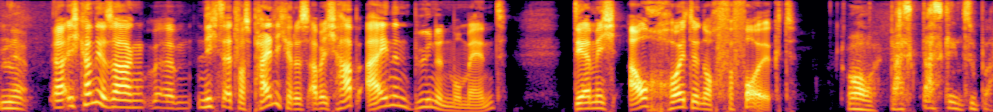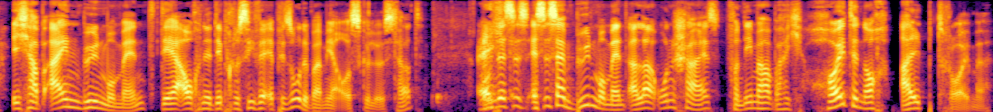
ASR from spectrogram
ja. Ja, ich kann dir sagen, ähm, nichts etwas Peinlicheres, aber ich habe einen Bühnenmoment, der mich auch heute noch verfolgt. Oh, das, das klingt super. Ich habe einen Bühnenmoment, der auch eine depressive Episode bei mir ausgelöst hat. Und Echt? es ist, es ist ein Bühnenmoment, aller ohne Scheiß, von dem habe ich heute noch Albträume.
